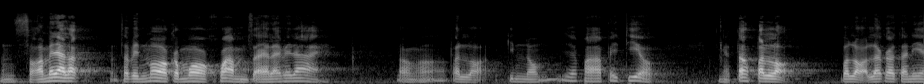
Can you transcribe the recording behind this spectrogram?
มันสอนไม่ได้หรอกถ้าเป็นหม้อกับหม้อคว่ำใส่อะไรไม่ได้ ต้องอ๋อปลาะกินนมจะพาไปเที่ยว ต้องปลาะปลาะแล้วก็ตอนนี้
